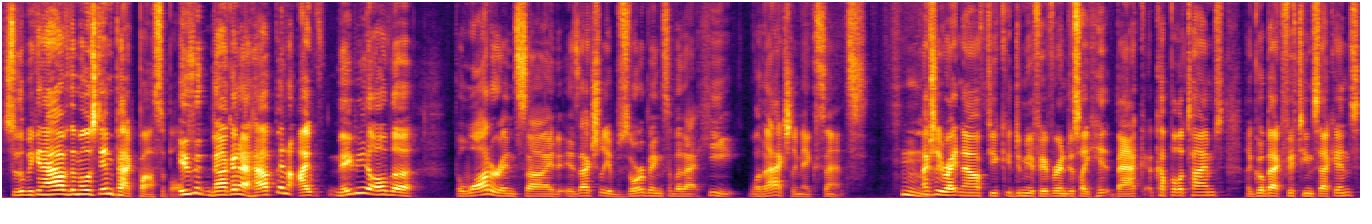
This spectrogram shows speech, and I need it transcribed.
so that we can have the most impact possible. Is it not gonna happen? I maybe all the the water inside is actually absorbing some of that heat. Well, that actually makes sense. Hmm. Actually, right now, if you could do me a favor and just like hit back a couple of times, like go back 15 seconds,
